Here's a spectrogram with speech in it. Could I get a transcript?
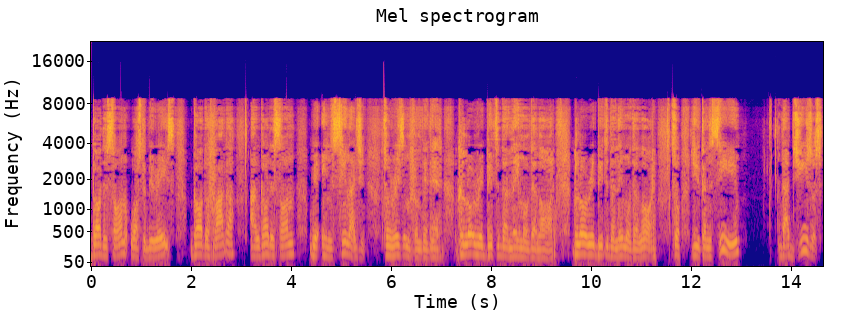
God the Son was to be raised, God the Father and God the Son were in synergy to raise him from the dead. Glory be to the name of the Lord. Glory be to the name of the Lord. So you can see that Jesus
